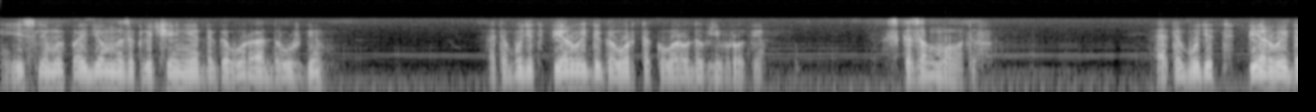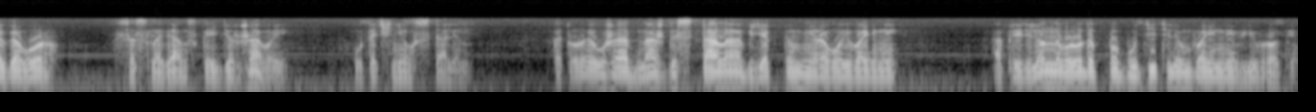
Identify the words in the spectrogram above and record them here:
Если мы пойдем на заключение договора о дружбе, это будет первый договор такого рода в Европе, сказал Молотов. Это будет первый договор со славянской державой, уточнил Сталин, которая уже однажды стала объектом мировой войны, определенного рода побудителем войны в Европе.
